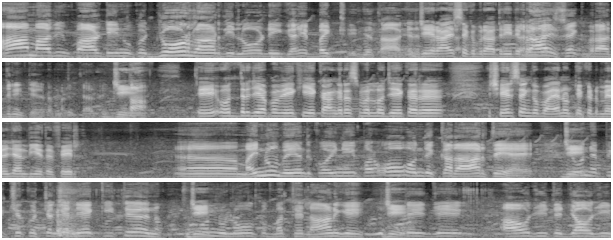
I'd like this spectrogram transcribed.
ਆਮ ਆਦਮੀ ਪਾਰਟੀ ਨੂੰ ਕੋਈ ਜ਼ੋਰ ਲਾਉਣ ਦੀ ਲੋੜ ਨਹੀਂ ਕਰੇ ਬੈਠੇ ਜਿਤਾ ਕੇ ਜੇ ਰਾਏ ਸਿੱਖ ਬਰਾਦਰੀ ਦੇ ਬੰਦੇ ਰਾਜ ਸਿੱਖ ਬਰਾਦਰੀ ਟਿਕਟ ਮਿਲ ਜਾਵੇ ਜੀ। ਤਾਂ। ਉਧਰ ਜੇ ਆਪਾਂ ਵੇਖੀਏ ਕਾਂਗਰਸ ਵੱਲੋਂ ਜੇਕਰ ਸ਼ੇਰ ਸਿੰਘ ਬਾਇਆ ਨੂੰ ਟਿਕਟ ਮਿਲ ਜਾਂਦੀ ਹੈ ਤੇ ਫਿਰ ਮੈਨੂੰ ਬੇਨਤ ਕੋਈ ਨਹੀਂ ਪਰ ਉਹ ਉਹਦੇ ਕਰਾਰ ਤੇ ਹੈ। ਜੀ। ਉਹਨੇ ਪਿੱਛੇ ਕੋਈ ਚੰਗੇ ਨੇਕ ਕੀਤੇ ਹਨ। ਉਹਨੂੰ ਲੋਕ ਮੱਥੇ ਲਾਣਗੇ। ਤੇ ਜੇ ਆਓ ਜੀ ਤੇ ਜਾਓ ਜੀ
